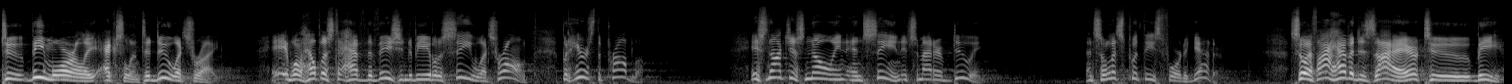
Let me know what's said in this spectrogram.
to be morally excellent, to do what's right. It will help us to have the vision to be able to see what's wrong. But here's the problem it's not just knowing and seeing, it's a matter of doing. And so let's put these four together. So if I have a desire to be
